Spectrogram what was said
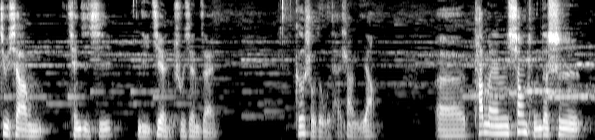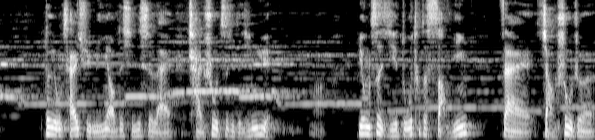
就像前几期李健出现在歌手的舞台上一样，呃，他们相同的是都用采取民谣的形式来阐述自己的音乐，啊，用自己独特的嗓音在讲述着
